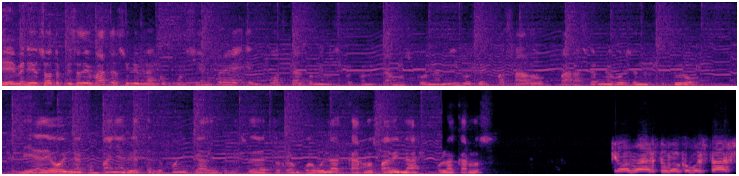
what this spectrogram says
Bienvenidos a otro episodio más de Azul y Blanco por siempre, el podcast donde nos reconectamos con amigos del pasado para hacer negocios en el futuro. El día de hoy me acompaña vía telefónica desde la ciudad de Torreón, Coahuila, Carlos Fávila. Hola, Carlos. ¿Qué onda, Arturo? ¿Cómo estás?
